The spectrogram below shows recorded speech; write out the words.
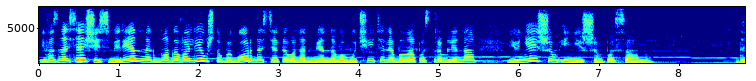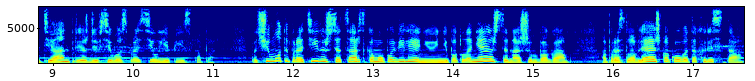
и возносящий смиренных, благоволил, чтобы гордость этого надменного мучителя была пострамлена юнейшим и низшим по сану. Датиан прежде всего спросил епископа, «Почему ты противишься царскому повелению и не поклоняешься нашим богам, а прославляешь какого-то Христа?»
